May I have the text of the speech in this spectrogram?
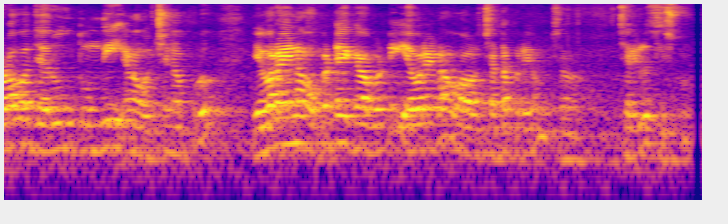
గొడవ జరుగుతుంది అని వచ్చినప్పుడు ఎవరైనా ఒకటే కాబట్టి ఎవరైనా వాళ్ళు చట్టప్రయం చర్యలు తీసుకుంటారు.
